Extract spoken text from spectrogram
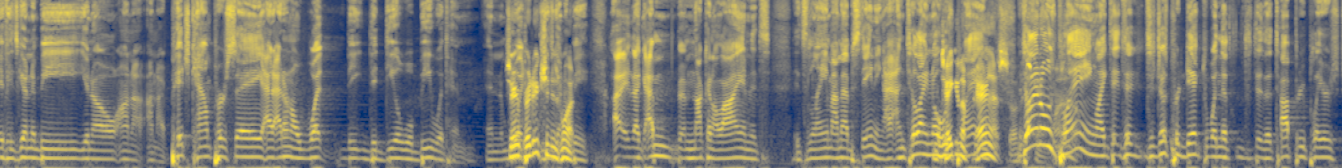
if he's going to be, you know, on a, on a pitch count per se. I, I don't know what the, the deal will be with him. And So your prediction is what? Be. I like. I'm. I'm not gonna lie, and it's it's lame. I'm abstaining I, until I know You're who's taking a playing. pass Until I know who's playing, like to, to, to just predict when the, the the top three players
